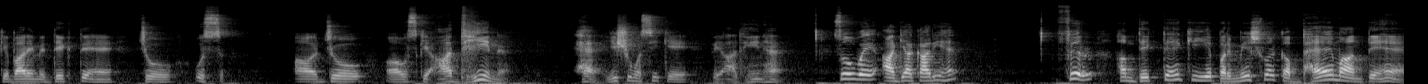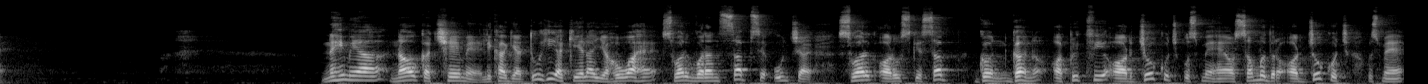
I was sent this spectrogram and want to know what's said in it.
के बारे में देखते हैं जो उस जो उसके अधीन है। यीशु मसीह के वे अधीन है। सो वे आज्ञाकारी हैं। फिर हम देखते हैं कि ये परमेश्वर का भय मानते हैं। नहीं मिया नौ का छे में लिखा गया, तू ही अकेला यहोवा है, स्वर्ग वरन सबसे ऊँचा, स्वर्ग और उसके सब गन गन और पृथ्वी और जो कुछ उसमें है और समुद्र और जो कुछ उसमें है,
